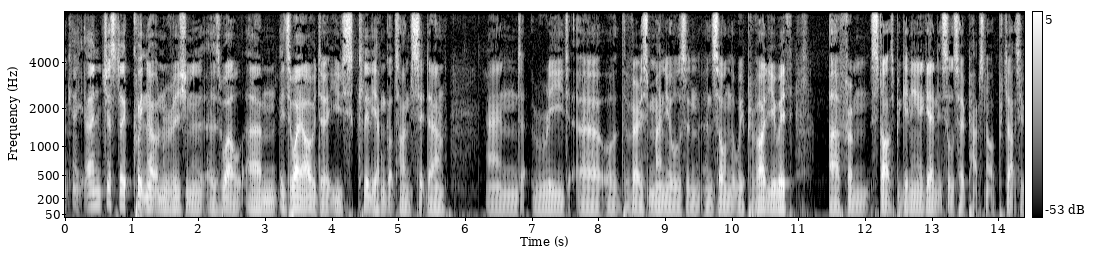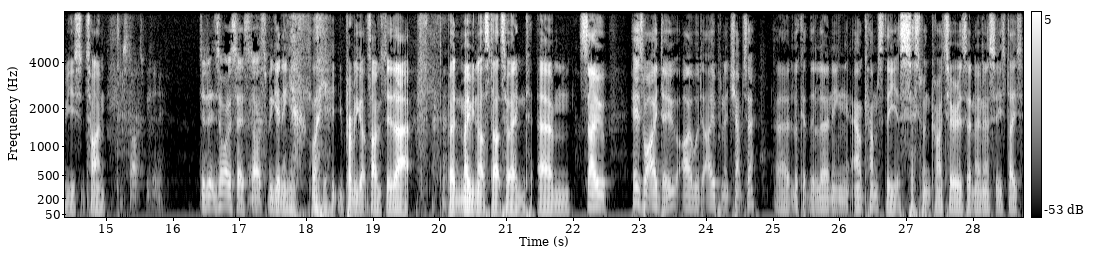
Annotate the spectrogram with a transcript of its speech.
Okay, and just a quick note on revision as well. Um, it's the way I would do it. You clearly haven't got time to sit down and read uh, or the various manuals and, and so on that we provide you with uh, from start to beginning again. It's also perhaps not a productive use of time. Start to beginning. Did it, is that what I said? Start to beginning. Yeah. well, you, you probably got time to do that, but maybe not start to end. Um, so here's what I do. I would open a chapter, uh, look at the learning outcomes, the assessment criteria as they're known as these days.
